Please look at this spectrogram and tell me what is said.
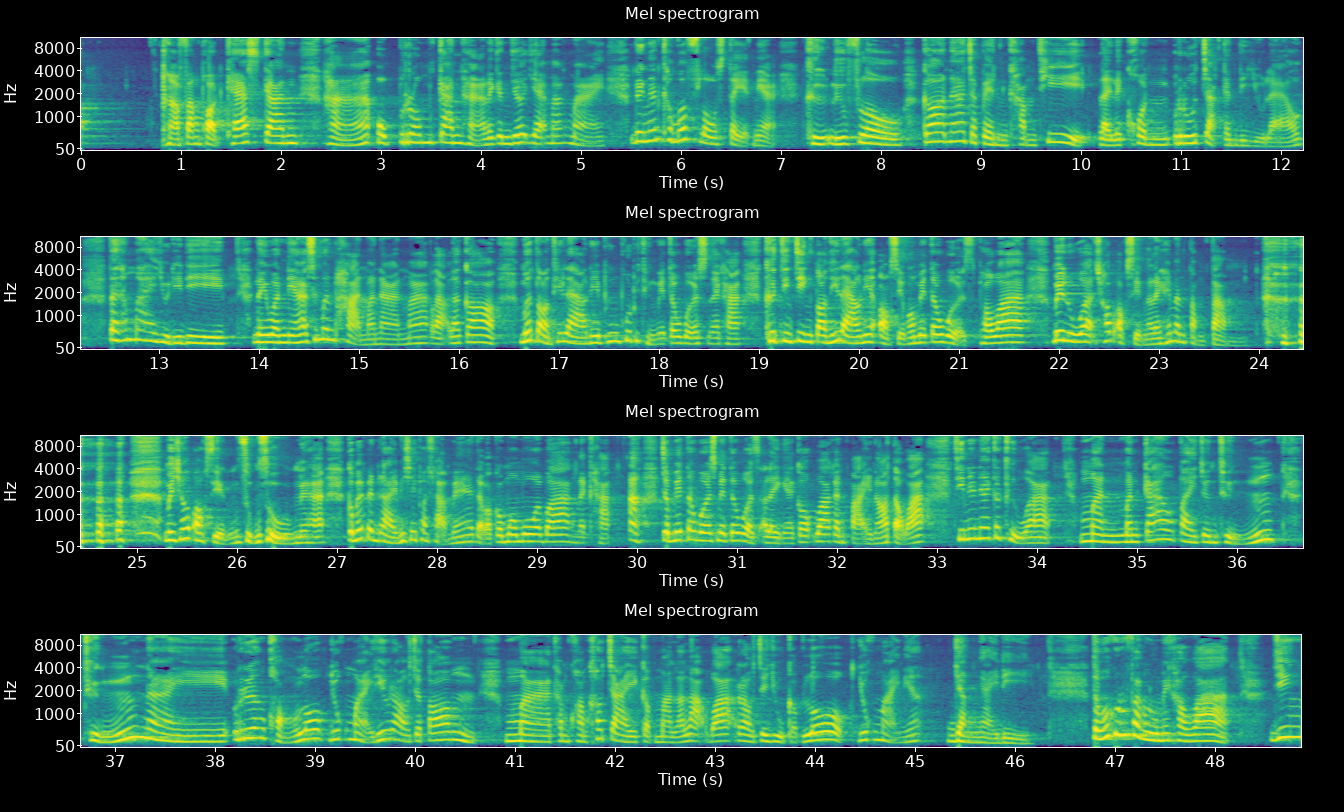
หาฟังพอดแคสต์กัน หาอบรมกันหาอะไรกันเยอะแยะมากมาย ดังนั้นคำว่า flow state เนี่ยคือหรือ flow ก็น่าจะเป็นคำที่หลายๆคนรู้จักกันดีอยู่แล้ว แต่ทำไมอยู่ดีๆ ในวันนี้ซึ่งมันผ่านมานานมากแล้วแล้วก็เมื่อตอนที่แล้วนี่เพิ่งพูดไปถึง metaverse นะคะ คือจริงๆ ตอนที่แล้วเนี่ยออกเสียงว่า metaverse เพราะว่าไม่รู้ว่าชอบออกเสียงอะไรให้มันต่ำๆ ไม่ชอบออกเสียงสูงๆนะคะก็ไม่เป็นไรไม่ใช่ภาษาแม่แต่ว่าก็มั่วๆบ้างนะคะอะจะ metaverse metaverse อะไรเงี้ยก็ว่ากันไปเนาะแต่ว่าที่แน่ๆก็คือว่ามันมันก้าวไปจนถึงถึงในเรื่องของโลกยุคใหม่ที่เราจะต้องมาทำความเข้าใจกับมันแล้วละว่าเราจะอยู่กับโลกยุคใหม่เนี้ยยังไงดี แต่ว่าคุณฟังรู้ไหมคะว่า ยิ่ง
